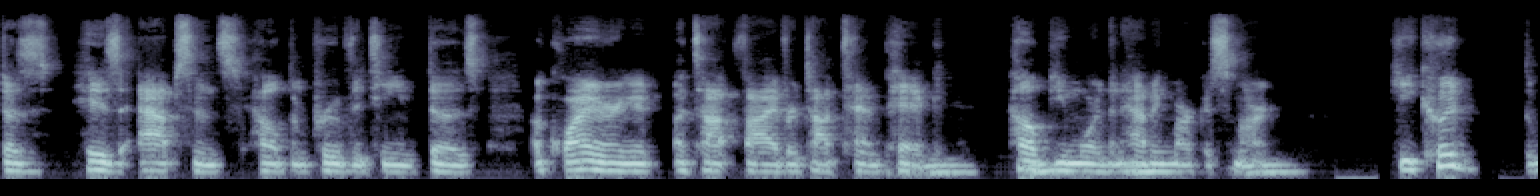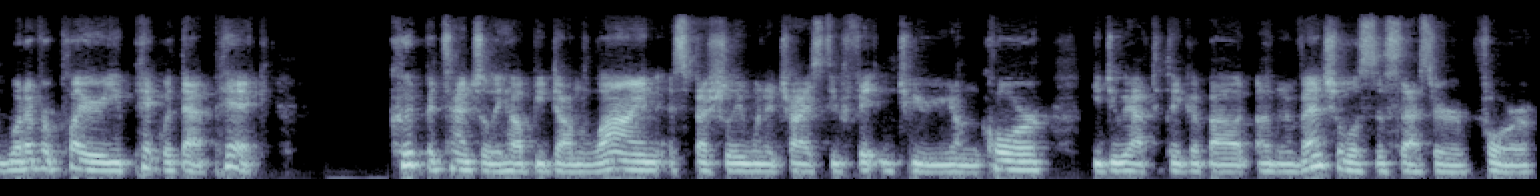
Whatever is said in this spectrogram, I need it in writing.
does his absence help improve the team? Does acquiring a, top five or top 10 pick help you more than having Marcus Smart? He could, whatever player you pick with that pick, could potentially help you down the line, especially when it tries to fit into your young core. You do have to think about an eventual successor for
